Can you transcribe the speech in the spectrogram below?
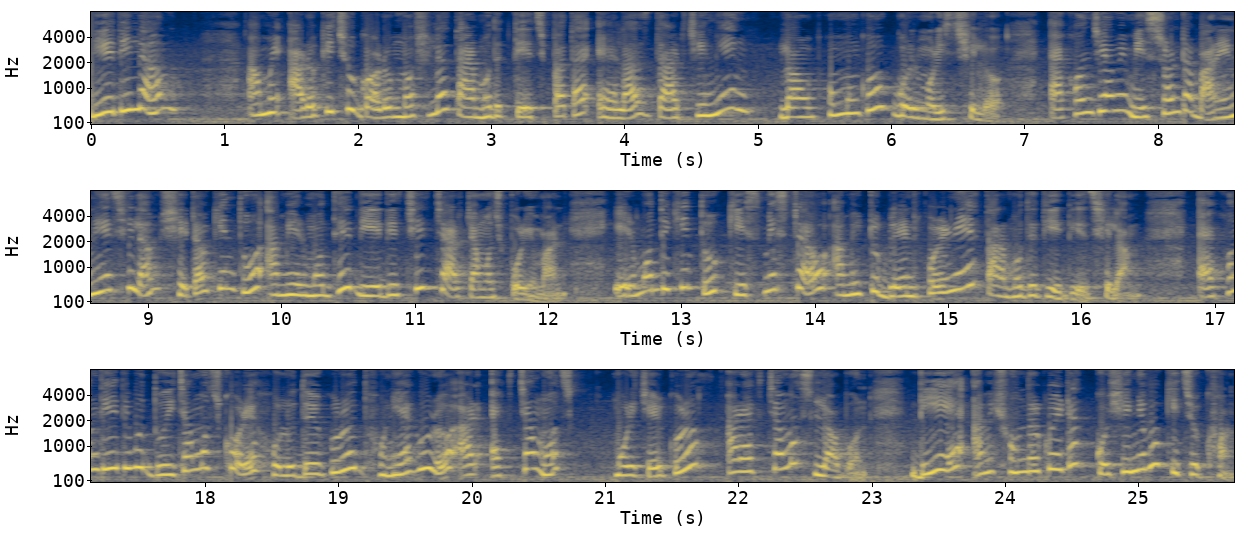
দিয়ে দিলাম আমি আরও কিছু গরম মশলা, তার মধ্যে তেজপাতা, এলাচ, দারচিনি, লবঙ্গ, গোলমরিচ ছিল। এখন যে আমি মিশ্রণটা বানিয়ে নিয়েছিলাম, সেটাও কিন্তু আমি এর মধ্যে দিয়ে দিচ্ছি চার চামচ পরিমাণ। এর মধ্যে কিন্তু কিশমিশটাও আমি একটু ব্লেন্ড করে নিয়ে তার মধ্যে দিয়ে দিয়েছিলাম। এখন দিয়ে দিব দুই চামচ করে হলুদের গুঁড়ো, ধনিয়া গুঁড়ো আর এক চামচ মরিচের গুঁড়ো আর এক চামচ লবণ। দিয়ে আমি সুন্দর করে এটা কষিয়ে নেব কিছুক্ষণ।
